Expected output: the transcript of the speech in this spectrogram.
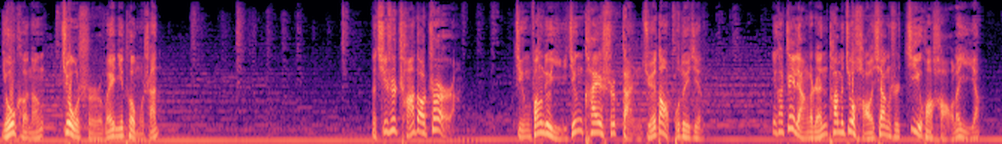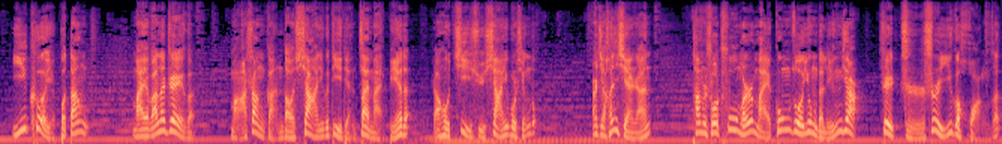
有可能就是维尼特姆山。那其实查到这儿啊，警方就已经开始感觉到不对劲了。你看这两个人，他们就好像是计划好了一样，一刻也不耽误，买完了这个，马上赶到下一个地点再买别的，然后继续下一步行动。而且很显然，他们说出门买工作用的零件，这只是一个幌子。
